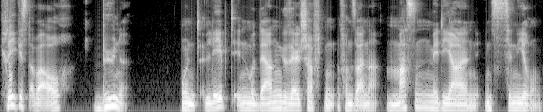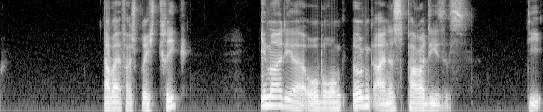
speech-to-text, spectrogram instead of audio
Krieg ist aber auch Bühne und lebt in modernen Gesellschaften von seiner massenmedialen Inszenierung. Dabei verspricht Krieg immer die Eroberung irgendeines Paradieses. Die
